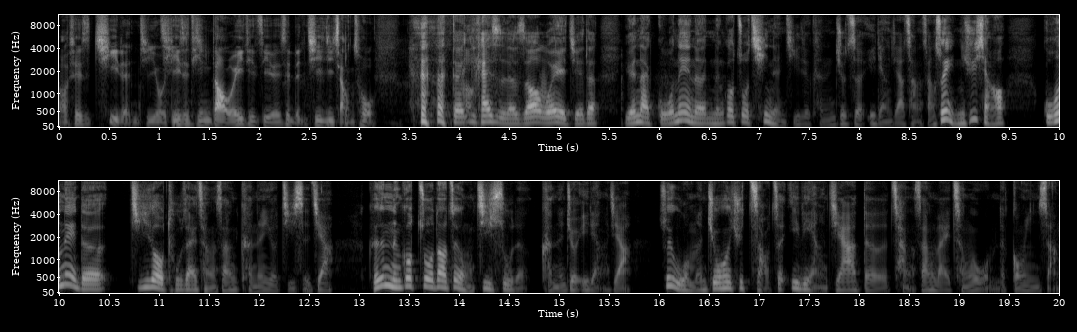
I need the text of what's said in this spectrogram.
哦，所以是气冷机，我第一次听到，我一直以为是冷气机，讲错。对，一开始的时候我也觉得，原来国内呢能够做气冷机的，可能就只有一两家厂商。所以你去想哦，国内的鸡肉屠宰厂商可能有几十家。可是能够做到这种技术的，可能就一两家，所以我们就会去找这一两家的厂商来成为我们的供应商。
